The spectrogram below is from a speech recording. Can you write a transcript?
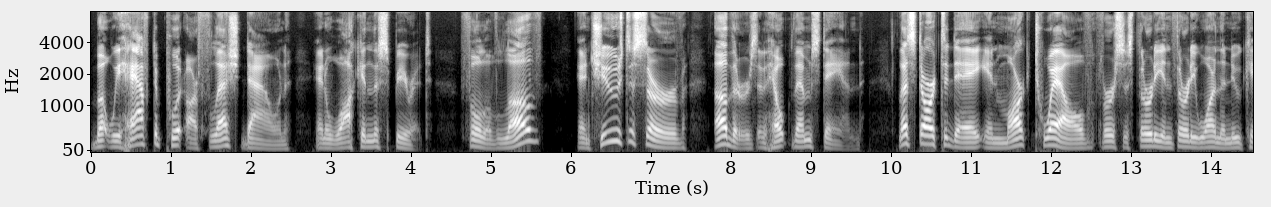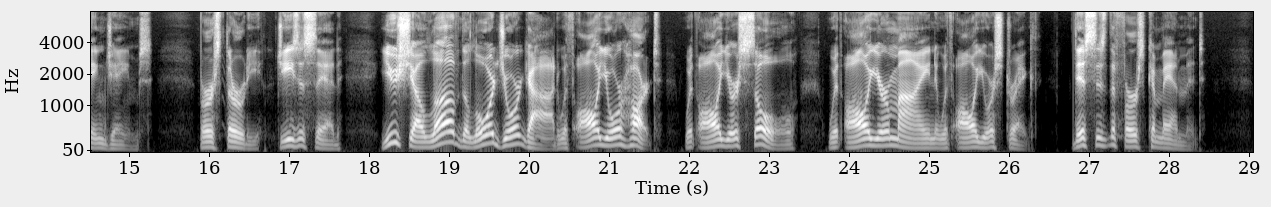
but we have to put our flesh down and walk in the Spirit, full of love and choose to serve others and help them stand. Let's start today in Mark 12, verses 30 and 31 in the New King James. Verse 30 Jesus said, You shall love the Lord your God with all your heart, with all your soul, with all your mind, and with all your strength. This is the first commandment.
